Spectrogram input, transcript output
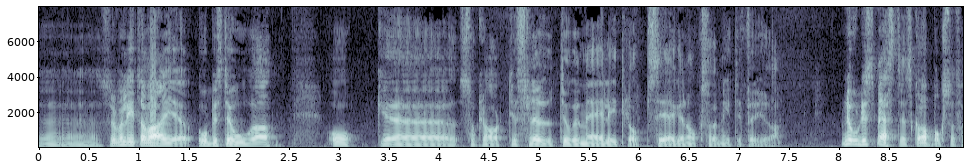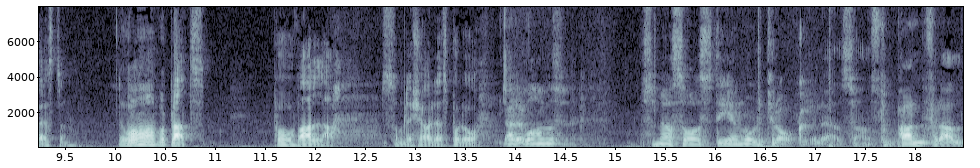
Eh, så det var lite av varje. Åby Stora och eh, såklart till slut tog vi med Elitloppssegern också 94. Nordiskt mästerskap också förresten. Då var man på plats på Valla som det kördes på då. Ja, det var en, som jag sa, stenhård krake det där. Så han stod pall för allt.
